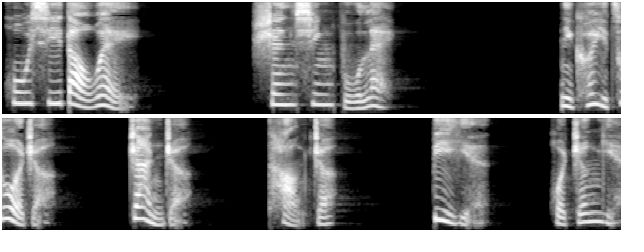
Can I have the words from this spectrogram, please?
呼吸到位，身心不累。你可以坐着、站着、躺着、闭眼或睁眼。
